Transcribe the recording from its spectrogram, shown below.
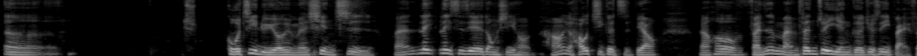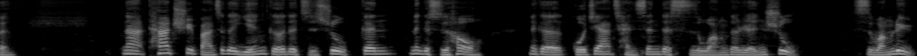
呃，国际旅游有没有限制？反正类类似这些东西，哈，好像有好几个指标。然后，反正满分最严格就是一百分。那他去把这个严格的指数跟那个时候。那个国家产生的死亡的人数、死亡率，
